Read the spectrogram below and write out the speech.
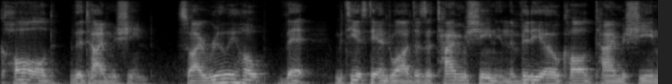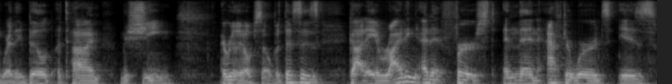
called the time machine. So I really hope that Matthias Dandois does a time machine in the video called Time Machine where they build a time machine. I really hope so. But this is got a writing edit first, and then afterwards is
